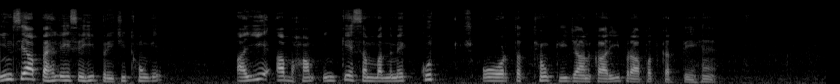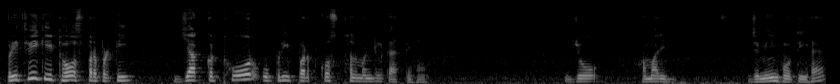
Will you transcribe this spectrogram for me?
इनसे आप पहले से ही परिचित होंगे। आइए अब हम इनके संबंध में कुछ और तथ्यों की जानकारी प्राप्त करते हैं। पृथ्वी की ठोस प्रॉपर्टी या कठोर ऊपरी परत को स्थल मंडल कहते हैं। जो हमारी ज़मीन होती है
